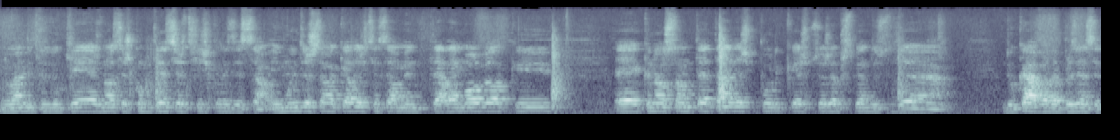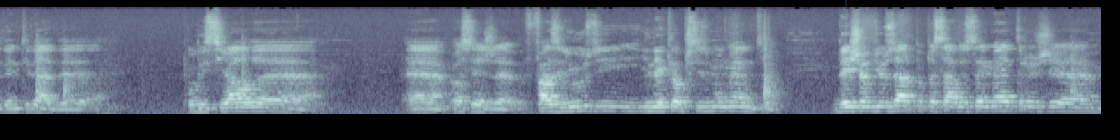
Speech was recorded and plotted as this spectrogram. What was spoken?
no âmbito do que é as nossas competências de fiscalização e muitas são aquelas essencialmente de telemóvel que, que não são detectadas porque as pessoas apercebendo-se do carro ou da presença de entidade policial, uh, uh, ou seja, fazem uso e, e, naquele preciso momento deixam de usar para passar dos 100 metros uh,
